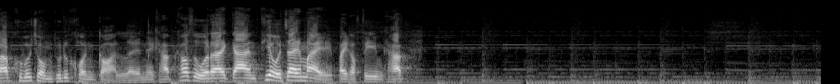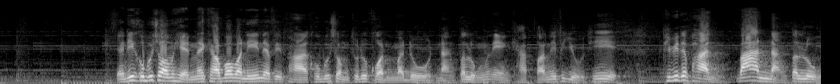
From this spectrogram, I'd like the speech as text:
รับคุณผู้ชมทุกๆคนก่อนเลยนะครับ เข้าสู่รายการเที่ยวใจใหม่ไปกับฟิล์มครับ อย่างที่คุณผู้ชมเห็นนะครับว่าวันนี้เนี่ยฟิล์มพาคุณผู้ชมทุกๆคนมาดูหนังตะลุงนั่นเองครับ ตอนนี้พี่อยู่ที่พิพิธภัณฑ์ บ้านหนังตะลุง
